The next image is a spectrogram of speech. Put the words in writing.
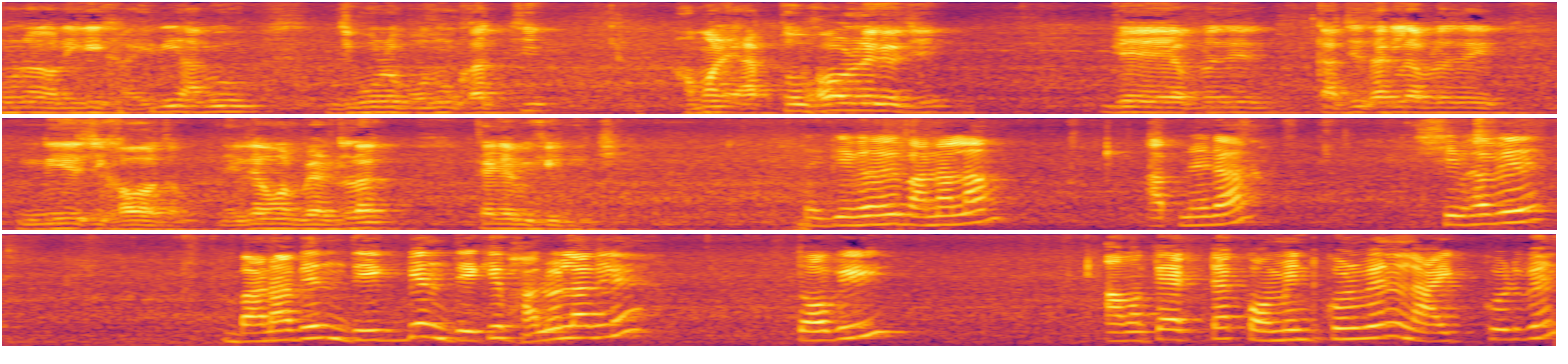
মনে অনেকেই খাইনি আমিও জীবনে প্রথম খাচ্ছি। আমার এত ভালো লেগেছে যে আপনাদের কাছে থাকলে আপনাদের নিয়ে এসে খাওয়াতাম এটা আমার ব্যাড লাগ তাই আমি খেয়ে নিচ্ছি। তাই যেভাবে বানালাম আপনারা সেভাবে বানাবেন, দেখবেন, দেখে ভালো লাগলে তবেই আমাকে একটা কমেন্ট করবেন লাইক করবেন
